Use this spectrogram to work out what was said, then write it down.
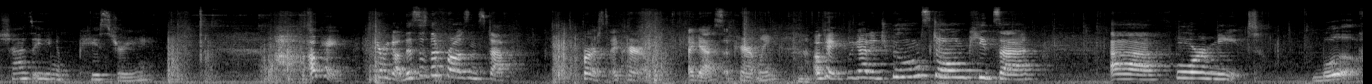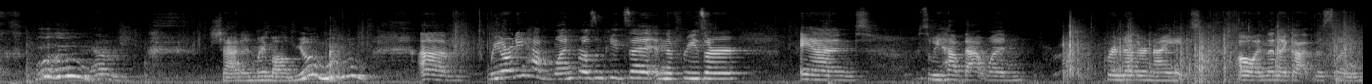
Shad's eating a pastry. Okay, here we go. This is the frozen stuff first, apparently, I guess, apparently. Okay, we got a tombstone pizza uh, for meat. Ugh. Woohoo! And my mom, yum. woo. Um, we already have one frozen pizza in the freezer, and so we have that one for another night. Oh, and then I got this one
